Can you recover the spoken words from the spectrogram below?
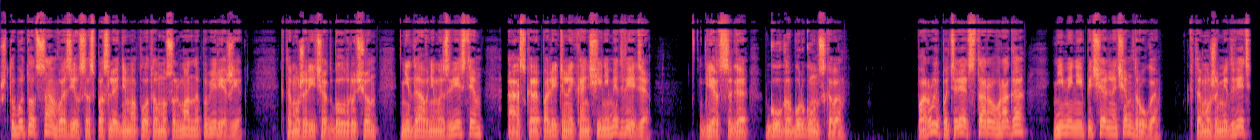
чтобы тот сам возился с последним оплотом мусульман на побережье. К тому же Ричард был удручен недавним известием о скоропалительной кончине медведя, герцога Гуга Бургундского. Порой потерять старого врага не менее печально, чем друга. К тому же медведь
